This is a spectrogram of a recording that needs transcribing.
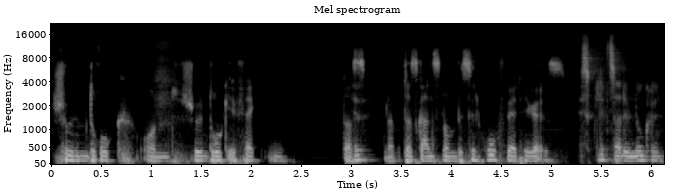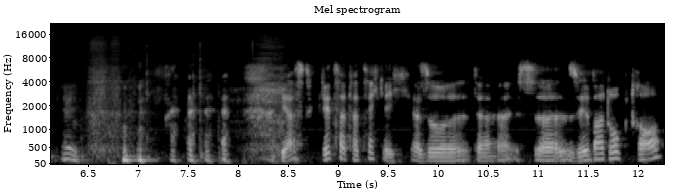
schönem Druck und schönen Druckeffekten, dass, damit das Ganze noch ein bisschen hochwertiger ist. Es glitzert im Dunkeln. Yay. ja, es glitzert tatsächlich. Also da ist äh, Silberdruck drauf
